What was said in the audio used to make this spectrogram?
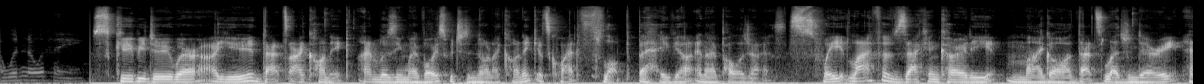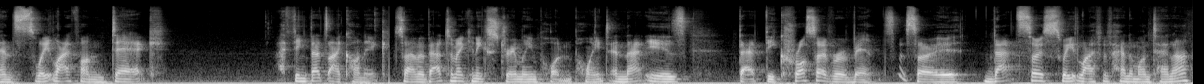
I wouldn't know a thing. Scooby Doo, where are you? That's iconic. I'm losing my voice, which is not iconic. It's quite flop behavior, and I apologize. Suite Life of Zack and Cody, my god, that's legendary. And Suite Life on Deck, I think that's iconic. So I'm about to make an extremely important point, and that is that the crossover events, so that's so Suite Life of Hannah Montana,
